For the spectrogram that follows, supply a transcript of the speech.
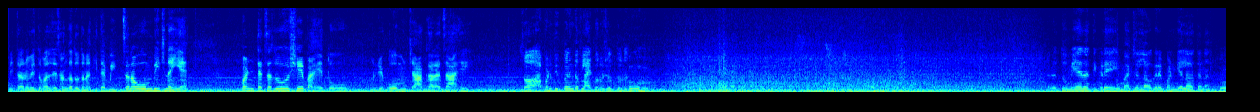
मित्रांनो मी तुम्हाला जे सांगत होतो ना की त्या बीचचं नाव ओम बीच नाही आहे पण त्याचा जो शेप आहे तो म्हणजे ओमच्या आकाराचा आहे. सो आपण तिथपर्यंत फ्लाय करू शकतो ना? हो हो आता तुम्ही आहे ना तिकडे हिमाचलला वगैरे पण गेला होता ना. हो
